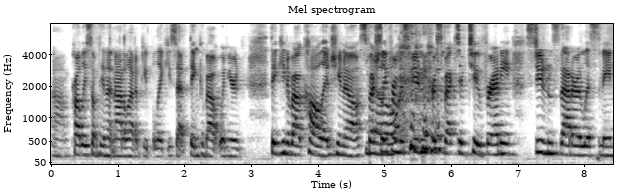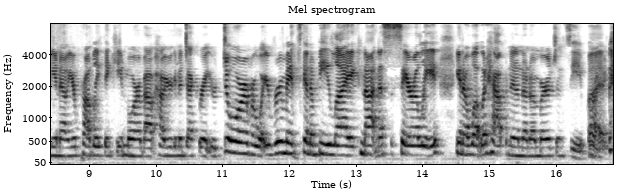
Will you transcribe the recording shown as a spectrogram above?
um, probably something that not a lot of people, like you said, think about when you're thinking about college, you know, especially No. from a student perspective, too. For any students that are listening, you know, you're probably thinking more about how you're going to decorate your dorm or what your roommate's going to be like, not necessarily, you know, what would happen in an emergency. But Right.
